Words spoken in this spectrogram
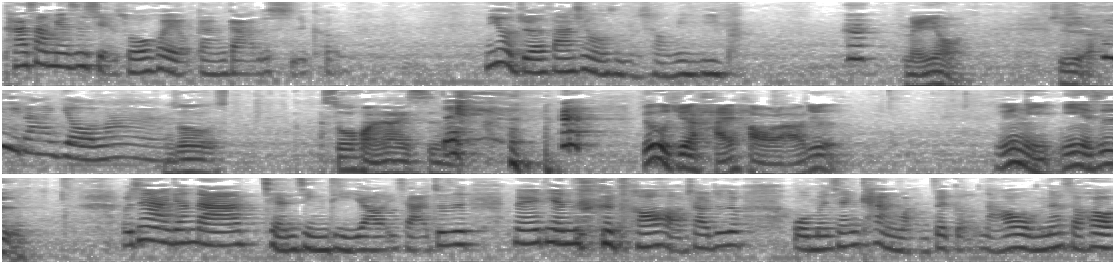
它上面是写说会有尴尬的时刻。你有觉得发现有什么小秘密吗？没有，其实。屁啦，有啦。你说说谎那一次。对。所以我觉得还好啦，就因为你你也是。我现在跟大家前情提要一下，就是那一天真的超好笑。就是我们先看完这个，然后我们那时候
